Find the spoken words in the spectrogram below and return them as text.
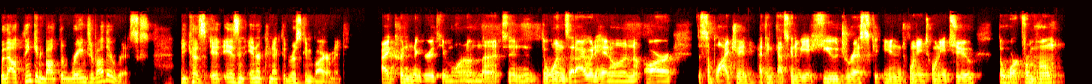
without thinking about the range of other risks because it is an interconnected risk environment. I couldn't agree with you more on that. And the ones that I would hit on are the supply chain. I think that's going to be a huge risk in 2022. The work from home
